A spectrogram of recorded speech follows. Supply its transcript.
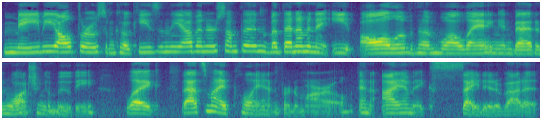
maybe I'll throw some cookies in the oven or something, but then I'm gonna eat all of them while laying in bed and watching a movie. Like, that's my plan for tomorrow, and I am excited about it.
